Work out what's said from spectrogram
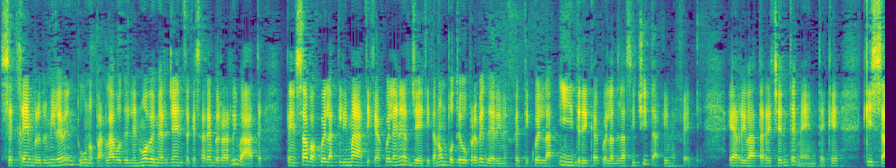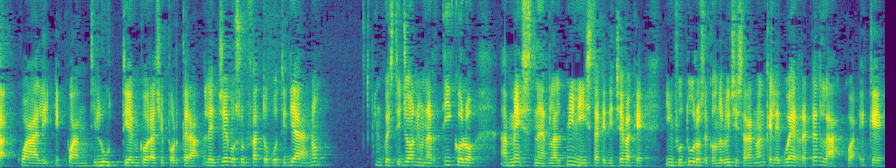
settembre 2021, parlavo delle nuove emergenze che sarebbero arrivate, pensavo a quella climatica climatica, quella energetica, non potevo prevedere in effetti quella idrica, quella della siccità, che in effetti è arrivata recentemente, che chissà quali e quanti lutti ancora ci porterà. Leggevo sul Fatto Quotidiano in questi giorni un articolo a Messner, l'alpinista, che diceva che in futuro secondo lui ci saranno anche le guerre per l'acqua e che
